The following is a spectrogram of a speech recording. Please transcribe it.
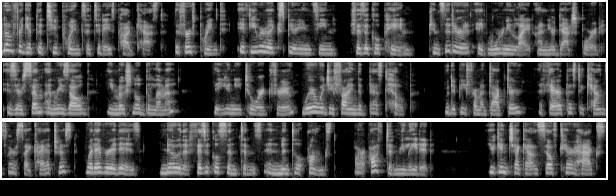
Don't forget the two points of today's podcast. The first point if you are experiencing physical pain, Consider it a warning light on your dashboard. Is there some unresolved emotional dilemma that you need to work through? Where would you find the best help? Would it be from a doctor, a therapist, a counselor, a psychiatrist? Whatever it is, know that physical symptoms and mental angst are often related. You can check out Self Care Hacks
